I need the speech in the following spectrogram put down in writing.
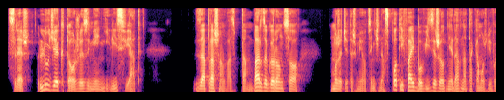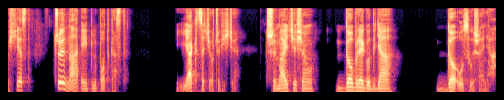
slash ludzie, którzy zmienili świat. Zapraszam Was tam bardzo gorąco. Możecie też mnie ocenić na Spotify, bo widzę, że od niedawna taka możliwość jest, czy na Apple Podcast. Jak chcecie oczywiście. Trzymajcie się. Dobrego dnia. Do usłyszenia.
